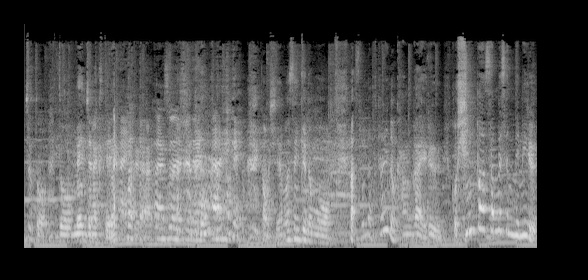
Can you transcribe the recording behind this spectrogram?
ちょっと同面じゃなくて、はい。はいそうですよねはいかもしれませんけども、まあ、そんな2人の考えるこう審判さん目線で見る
